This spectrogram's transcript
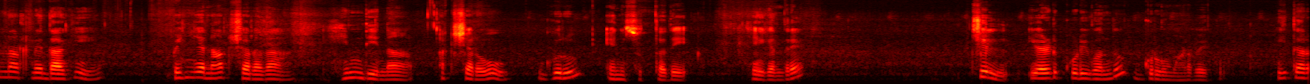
ನಾಲ್ಕನೇದಾಗಿ ವ್ಯಂಜನಾಕ್ಷರದ ಹಿಂದಿನ ಅಕ್ಷರವು ಗುರು ಎನಿಸುತ್ತದೆ. ಹೇಗೆಂದರೆ, ಚಿಲ್ ಎರಡು ಕೂಡಿ ಒಂದು ಗುರು ಮಾಡಬೇಕು. ಈ ಥರ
